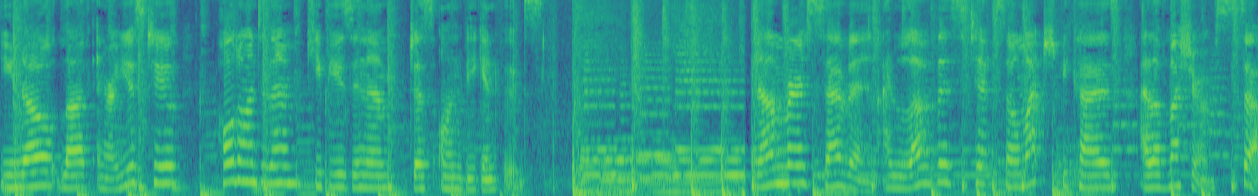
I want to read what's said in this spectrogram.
you know, love, and are used to, hold on to them, keep using them just on vegan foods. Number seven. I love this tip so much because I love mushrooms. So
